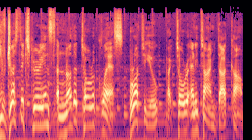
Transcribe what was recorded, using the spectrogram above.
You've just experienced another Torah class brought to you by TorahAnytime.com.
